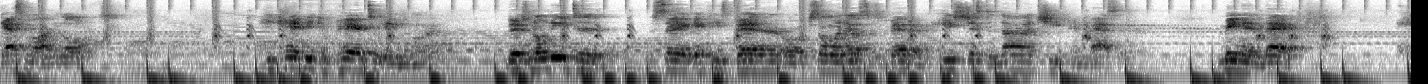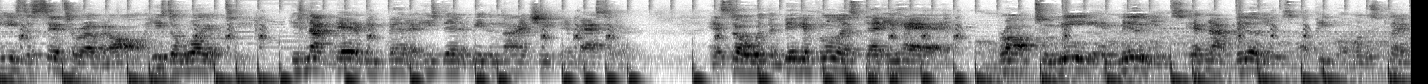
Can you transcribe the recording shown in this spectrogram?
that's Martin Lawrence. He can't be compared to anyone. There's no need to say if he's better or if someone else is better. He's just a nine-chief ambassador, meaning that he's the center of it all. He's the royalty. He's not there to be better. He's there to be the nine-chief ambassador. And so with the big influence that he had brought to me and millions, if not billions of people on this planet,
